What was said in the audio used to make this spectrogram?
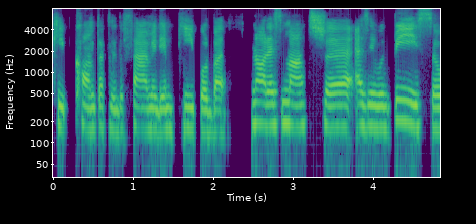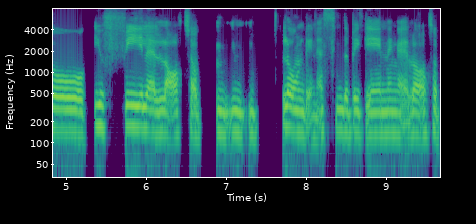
keep contact with the family and people, but not as much uh, as it would be. So you feel a lot of mm, mm, mm, loneliness in the beginning, a lot of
